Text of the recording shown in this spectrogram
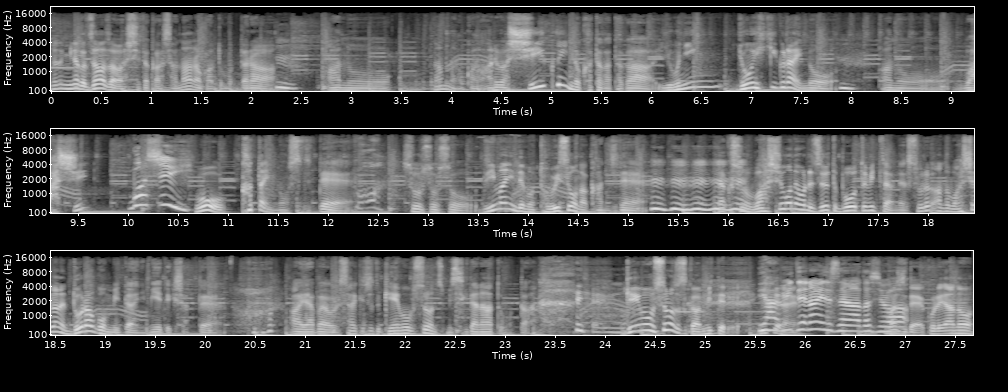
みんながざわざわしてたからさ何なのかと思ったら、うん。あの何なのかなあれは飼育員の方々が4人4匹ぐらいの、あのワシ？わしを肩に乗せててそうそうそう。で今にでも飛びそうな感じで、うんうんうんうんなんかそのワシをね俺ずっとぼーっと見てたらね。それあのワシがねドラゴンみたいに見えてきちゃってあやばい俺最近ちょっとゲームオブスローンズ見すぎだなと思った。ゲームオブスローンズとか見てるい？や見てないですね私は。マジで？これあの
